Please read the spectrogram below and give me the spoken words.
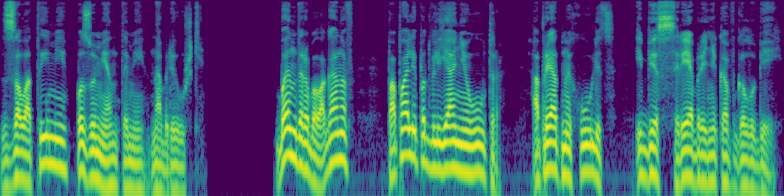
с золотыми позументами на брюшке. Бендер и Балаганов попали под влияние утра, опрятных улиц и бессребренников голубей.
